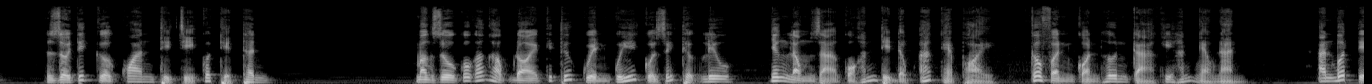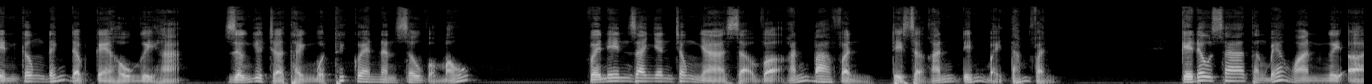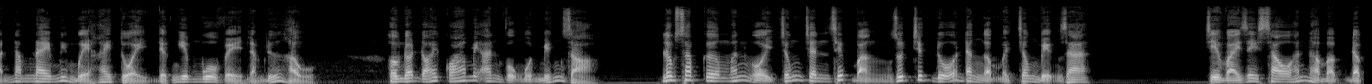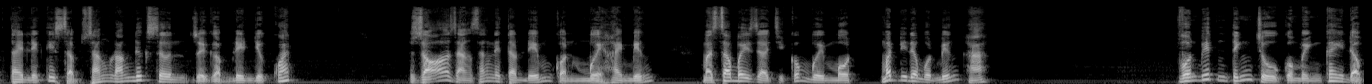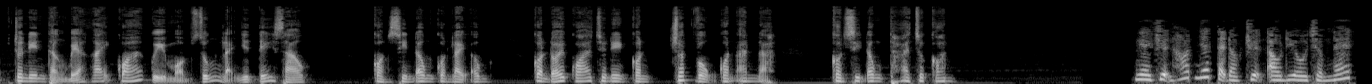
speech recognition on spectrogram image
rồi tích cửa quan thì chỉ có thiệt thân. Mặc dù cố gắng học đòi cái thứ quyền quý của giới thượng lưu, nhưng lòng dạ của hắn thì độc ác hẹp hòi, có phần còn hơn cả khi hắn nghèo nàn. Ăn bớt tiền công đánh đập kẻ hầu người hạ, dường như trở thành một thói quen năn sâu vào máu. Vậy nên gia nhân trong nhà sợ vợ hắn ba phần, thì sợ hắn đến bảy tám phần. Kể đâu xa thằng bé Hoàn người ở năm nay mới 12 tuổi được nghiêm mua về làm đứa hầu. Hôm đó đói quá mới ăn vụng một miếng giò. Lúc sắp cơm hắn ngồi chống chân xếp bằng rút chiếc đũa đang ngậm ở trong miệng ra. Chỉ vài giây sau hắn hầm ập đập tay lên cái sập sáng loáng nước sơn rồi gầm lên như quát. Rõ ràng sáng nay tao đếm còn 12 miếng. Mà sao bây giờ chỉ có 11 Mất đi đâu một miếng hả? Vốn biết tính chủ của mình cay độc Cho nên thằng bé hãi quá quỷ mọm xuống lại như thế sao? Con xin ông, con lại ông. Con đói quá cho nên con chót vụng con ăn à? Con xin ông tha cho con. Nghe chuyện hot nhất tại đọc truyện audio.net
